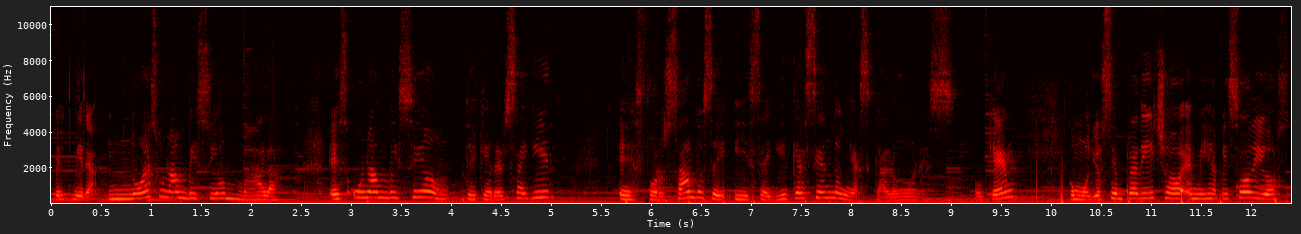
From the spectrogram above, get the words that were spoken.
Pues mira, no es una ambición mala, es una ambición de querer seguir esforzándose y seguir creciendo en escalones, ¿ok? Como yo siempre he dicho en mis episodios,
